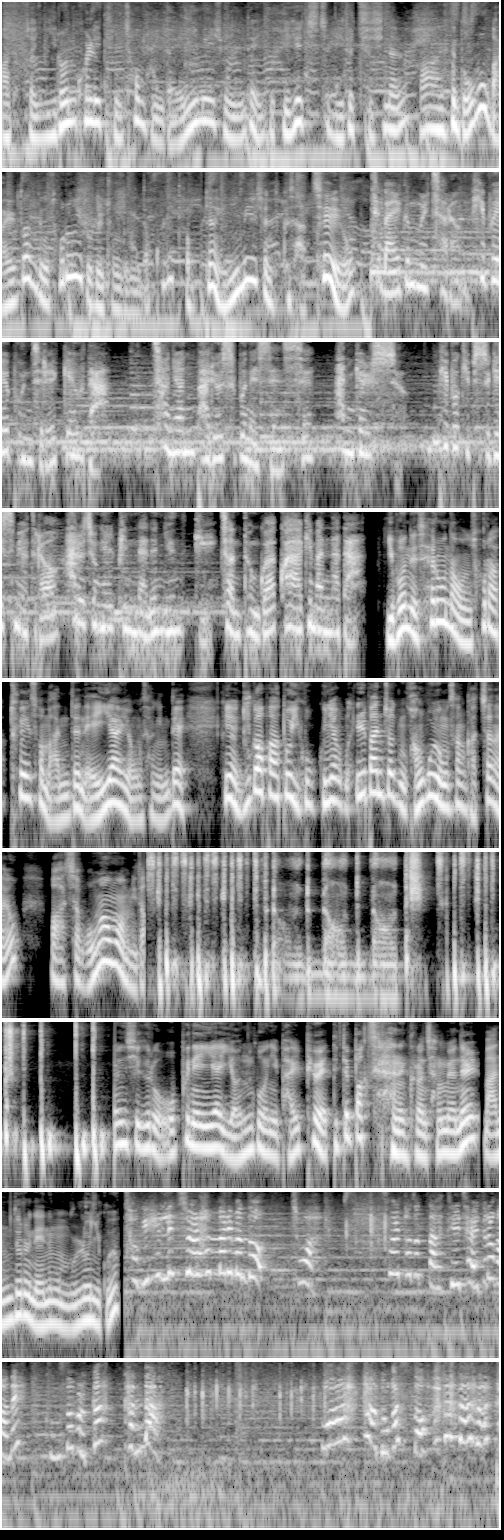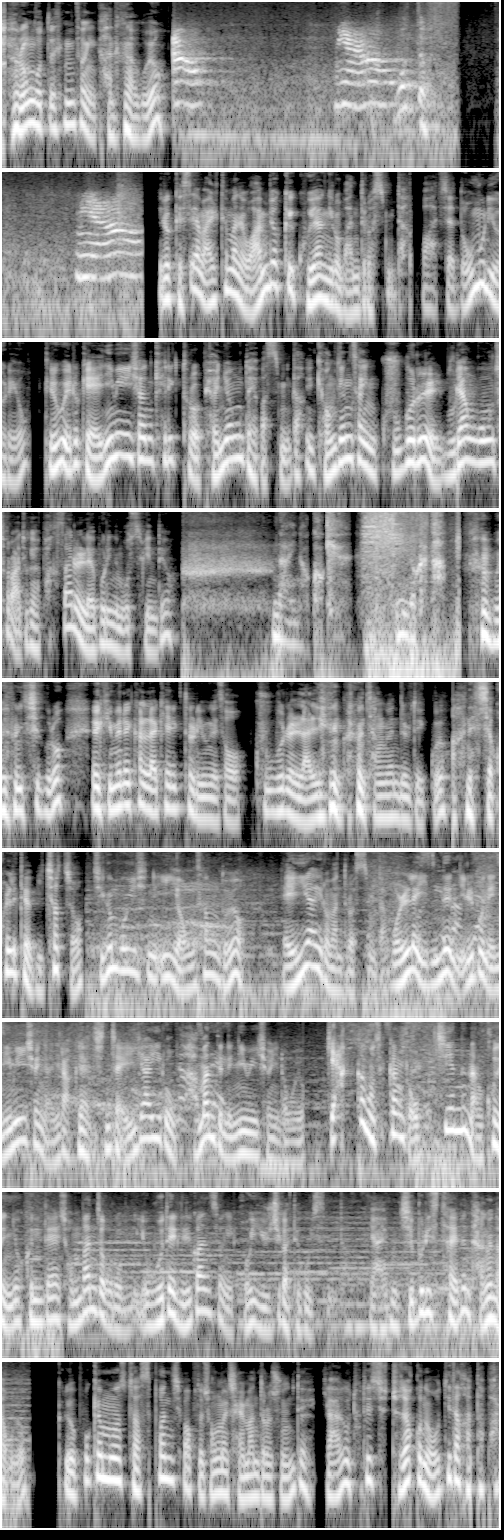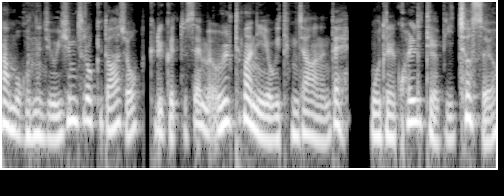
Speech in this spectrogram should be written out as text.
아 진짜 이런 퀄리티는 처음 봅니다. 애니메이션인데 이거 이게 진짜 믿어지시나요? 아 이거 너무 말도 안 되고 소름이 돋을 정도입니다. 퀄리티가 그냥 애니메이션 그 자체예요. 맑은 물처럼 피부의 본질을 깨우다. 천연 발효 수분 에센스 한결수. 피부 깊숙이 스며들어 하루 종일 빛나는 윤기. 전통과 과학이 만나다. 이번에 새로 나온 소라2에서 만든 AI 영상인데 그냥 누가 봐도 이거 그냥 일반적인 광고 영상 같잖아요? 와 진짜 어마어마합니다. 이런 식으로 오픈 AI 연구원이 발표해 비트박스라는 그런 장면을 만들어내는 건 물론이고요. 저기 힐리추얼 한 마리만 더. 좋아. 소에 터졌다. 딜 잘 들어가네. 궁 써볼까? 간다. 와, 다 녹았어. 이런 것도 생성이 가능하고요. 이렇게 샘 알트만을 완벽히 고양이로 만들었습니다. 와 진짜 너무 리얼해요. 그리고 이렇게 애니메이션 캐릭터로 변형도 해봤습니다. 경쟁사인 구글을 무량공처럼 아주 그냥 박살을 내버리는 모습인데요. 뭐 이런 식으로 귀멸의 칼날 캐릭터를 이용해서 구글을 날리는 그런 장면들도 있고요. 아 근데 진짜 퀄리티가 미쳤죠. 지금 보이시는 이 영상도요. AI로 만들었습니다. 원래 있는 일본 애니메이션이 아니라 그냥 진짜 AI로 다 만든 애니메이션이라고요. 약간 어색한 게 없지는 않거든요. 근데 전반적으로 이 모델 일관성이 거의 유지가 되고 있습니다. 야, 이건 지브리 스타일은 당연하고요. 그리고 포켓몬스터 스펀지밥도 정말 잘 만들어주는데 야 이거 도대체 저작권을 어디다 갖다 팔아먹었는지 의심스럽기도 하죠. 그리고 또 샘의 울트만이 여기 등장하는데 모델 퀄리티가 미쳤어요.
